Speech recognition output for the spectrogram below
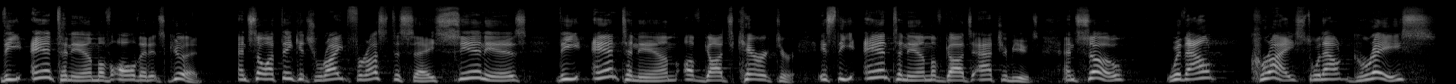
the antonym of all that it's good. And so I think it's right for us to say sin is the antonym of God's character. It's the antonym of God's attributes. And so Without Christ, without grace,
